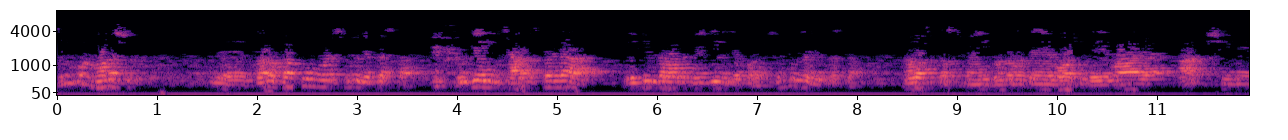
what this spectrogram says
సింపుల్ ఫలశ్రుతి చాలా తక్కువ వర్డ్స్లో చెప్పేస్తారు. ఇంకే శాస్త్రంగా పేజీల తర్వాత పేజీలు చెప్పడం సింపుల్గా చెప్పేస్తారు. నమస్తస్మై భగవతే వాసుదేవాయ సాక్షినే.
